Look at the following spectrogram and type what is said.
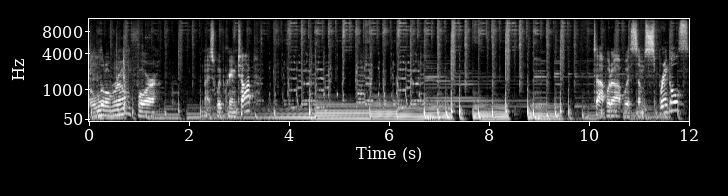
A little room for a nice whipped cream top. Top it off with some sprinkles.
